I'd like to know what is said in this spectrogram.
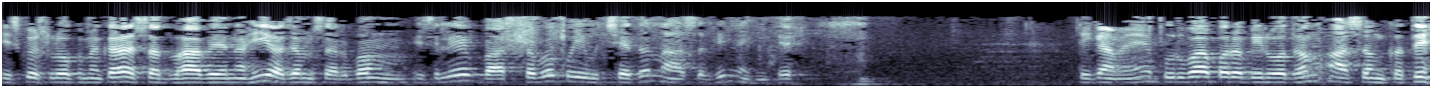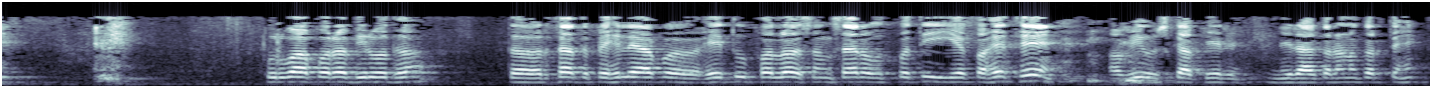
इसको श्लोक में कहा सद्भाव नहीं अजम सर्वम। इसलिए वास्तव कोई उच्छेद नाश भी नहीं है। टीका में पूर्वापर विरोधम आशंकते। पूर्वापर विरोध तो अर्थात पहले आप हेतु, फल, संसार, उत्पत्ति ये कहे थे, अभी उसका फिर निराकरण करते हैं।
